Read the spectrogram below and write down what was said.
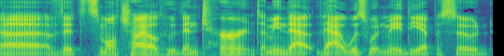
uh, of the small child who then turned. I mean, that that was what made the episode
